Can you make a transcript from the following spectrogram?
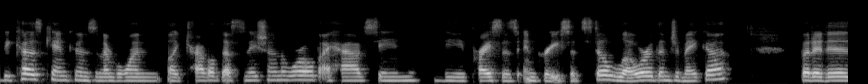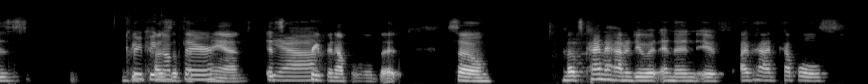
because Cancun's the number one like travel destination in the world, I have seen the prices increase. It's still lower than Jamaica, but it is creeping up of there. The demand. It's yeah. creeping up a little bit. So that's kind of how to do it. And then if I've had couples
